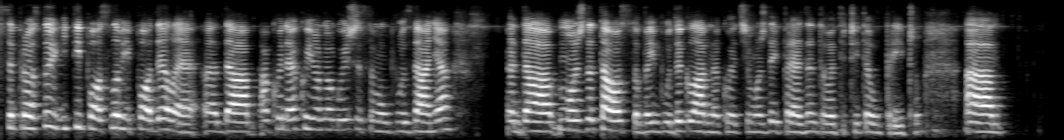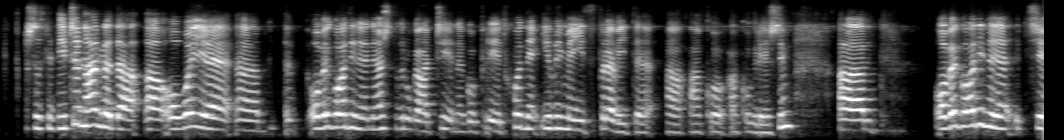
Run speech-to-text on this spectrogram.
se prosto i ti poslovi podele, da ako neko ima mnogo više samopouzdanja, da možda ta osoba i bude glavna koja će možda i prezentovati čitavu priču. A, Što se tiče nagrada, ovo je ove godine nešto drugačije nego prethodne ili me ispravite ako, ako grešim. Ove godine će,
